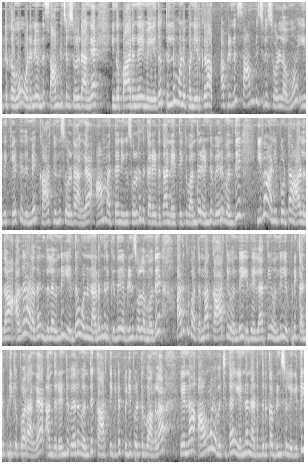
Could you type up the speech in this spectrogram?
இருக்கவும் உடனே வந்து சாப்பிட்டுச்சு சொல்கிறாங்க இங்கே பாருங்க இவன் ஏதோ தில்லுமுள்ளு பண்ணியிருக்கிறான். அப்படின்னு சாம்பிடிச்சிட்டு சொல்லவும் இது கேட்டதுமே கார்த்தி வந்து சொல்கிறாங்க ஆமாத்த நீங்கள் சொல்கிறது கரெக்டு தான். நேற்றுக்கு வந்த ரெண்டு பேரும் வந்து இவன் அனுப்பிவிட்ட ஆளு தான் அதனால தான் இதில் வந்து ஏதோ ஒன்று நடந்திருக்குது அப்படின்னு சொல்லும் போது அடுத்து பார்த்தோம்னா கார்த்தி வந்து இது எல்லாத்தையும் வந்து எப்படி கண்டுபிடிக்க போகிறாங்க அந்த ரெண்டு பேரும் வந்து கார்த்திகிட்ட பிடிபட்டுருவாங்களா? ஏன்னா அவங்கள வச்சு தான் என்ன நடந்திருக்கு அப்படின்னு சொல்லிக்கிட்டு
